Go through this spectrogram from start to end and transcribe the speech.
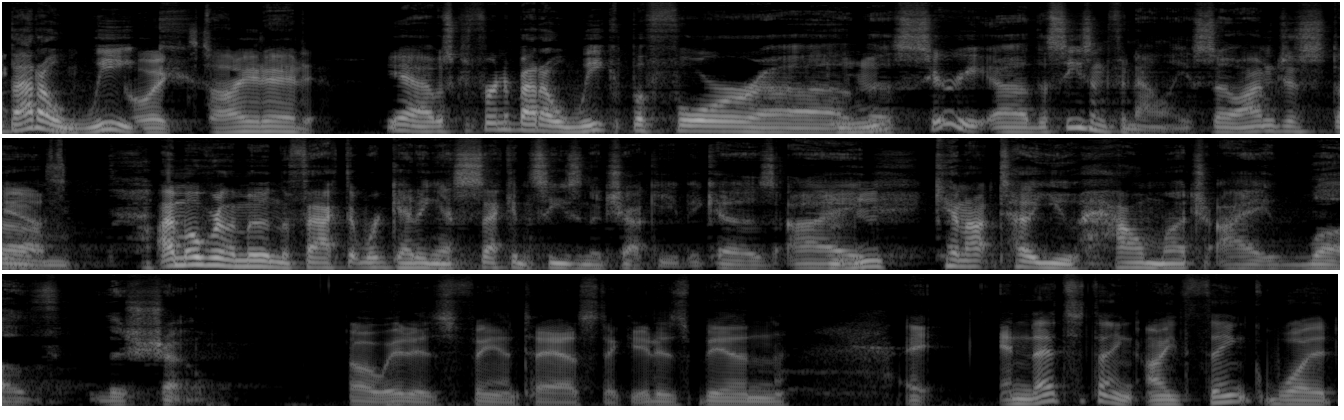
about a week. so excited Yeah, it was confirmed about a week before uh, Mhm. the series, uh, the season finale. So I'm just, um, Yes. I'm over the moon the fact that we're getting a second season of Chucky because I Mhm. cannot tell you how much I love this show. oh it is fantastic it has been and that's the thing i think what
